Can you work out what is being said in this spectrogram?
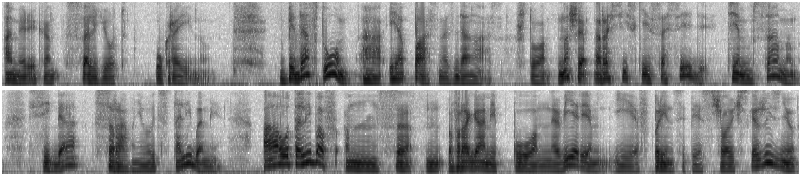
Америка сольет Украину. Беда в том а, и опасность для нас, что наши российские соседи тем самым себя сравнивают с талибами. А у талибов с врагами по вере и, в принципе, с человеческой жизнью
